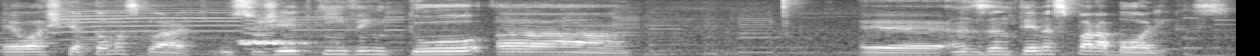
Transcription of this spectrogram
Eu acho que é Thomas Clark. O sujeito que inventou a, é, as antenas parabólicas.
